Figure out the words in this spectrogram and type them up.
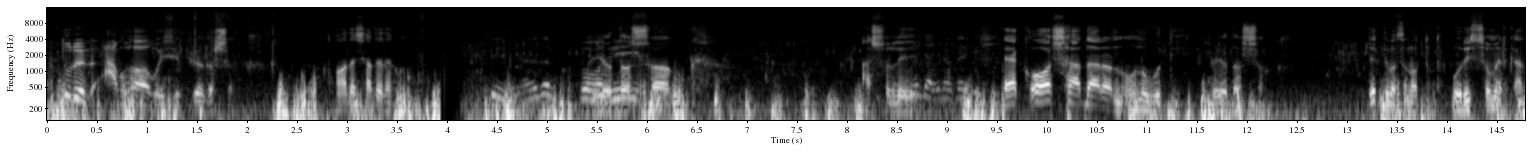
উত্তরের আবহাওয়া বইছে, প্রিয় দর্শক। আমাদের সাথে থাকুন প্রিয় দর্শক, আসলে এক অসাধারণ অনুভূতি, প্রিয় দর্শক। দেখতে পাচ্ছেন অত্যন্ত পরিশ্রমের কাজ।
